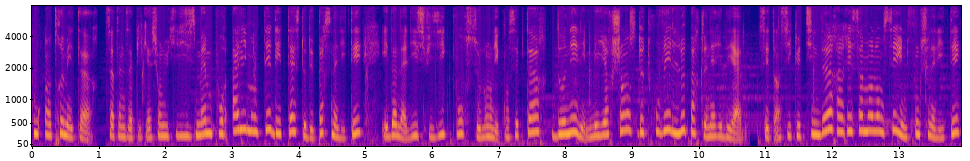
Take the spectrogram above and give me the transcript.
ou entremetteur. Certaines applications l'utilisent même pour alimenter des tests de personnalité et d'analyse physique pour, selon les concepteurs, donner les meilleures chances de trouver le partenaire idéal. C'est ainsi que Tinder a récemment lancé une fonctionnalité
